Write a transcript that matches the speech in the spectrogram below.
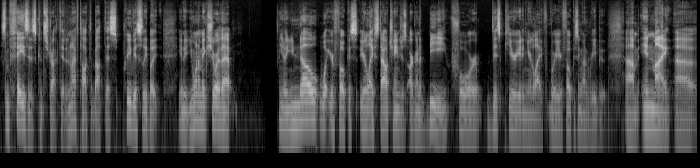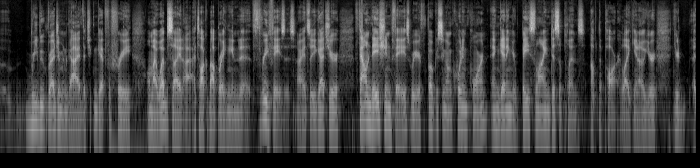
some phases constructed. And I've talked about this previously, but you know, you want to make sure that you know you know what your focus your lifestyle changes are going to be for this period in your life where you're focusing on reboot um, in my uh, reboot regimen guide that you can get for free on my website, I, I, talk about breaking into three phases. All right. So you got your foundation phase where you're focusing on quitting porn and getting your baseline disciplines up to par. Like, you know, your your uh,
